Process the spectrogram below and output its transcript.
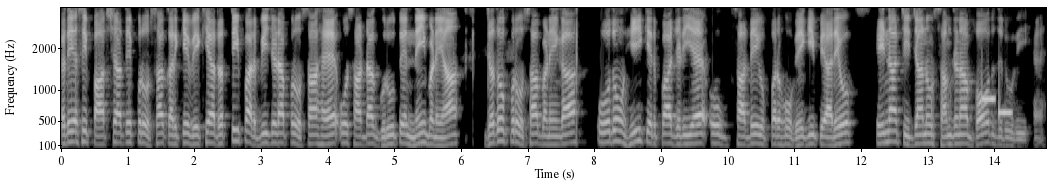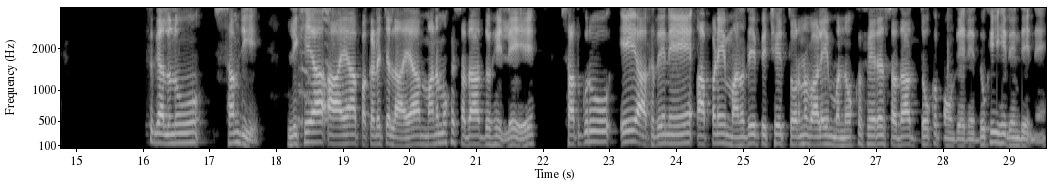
ਕਦੇ ਅਸੀਂ ਪਾਤਸ਼ਾਹ ਤੇ ਭਰੋਸਾ ਕਰਕੇ ਵੇਖਿਆ, ਰੱਤੀ ਭਰ ਵੀ ਜਿਹੜਾ ਭਰੋਸਾ ਹੈ, ਉਹ ਸਾਡਾ ਗੁਰੂ ਤੇ ਨਹੀਂ ਬਣਿਆ। ਜਦੋਂ ਭਰੋਸਾ ਬਣੇਗਾ ਉਦੋਂ ਹੀ ਕਿਰਪਾ ਜਿਹੜੀ ਹੈ ਉਹ ਸਾਡੇ ਉੱਪਰ ਹੋਵੇਗੀ ਪਿਆਰਿਓ। ਇਹਨਾਂ ਚੀਜ਼ਾਂ ਨੂੰ ਸਮਝਣਾ ਬਹੁਤ ਜ਼ਰੂਰੀ ਹੈ। ਇਸ ਗੱਲ ਨੂੰ ਸਮਝੀਏ। ਲਿਖਿਆ, ਆਇਆ, ਪਕੜ, ਚਲਾਇਆ, ਮਨਮੁਖ ਸਦਾ ਦੁਹੇਲੇ। ਸਤਿਗੁਰੂ ਇਹ ਆਖਦੇ ਨੇ, ਆਪਣੇ ਮਨ ਦੇ ਪਿੱਛੇ ਤੁਰਨ ਵਾਲੇ ਮਨੁੱਖ ਫਿਰ ਸਦਾ ਦੁੱਖ ਪਾਉਂਦੇ ਨੇ, ਦੁਖੀ ਹੀ ਰਹਿੰਦੇ ਨੇ।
